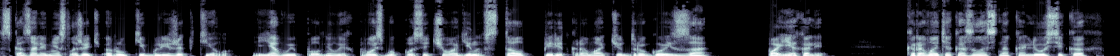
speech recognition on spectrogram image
сказали мне сложить руки ближе к телу. Я выполнил их просьбу, после чего один встал перед кроватью, другой за. «Поехали!» Кровать оказалась на колесиках.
